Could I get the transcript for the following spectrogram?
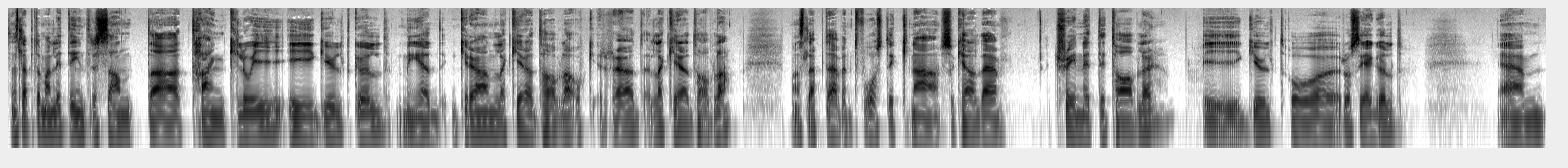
Sen släppte man lite intressanta Tank Louis i gult guld med grön lackerad tavla och röd lackerad tavla. Man släppte även två styckna så kallade Trinity-tavlor i gult och roséguld. Ehm,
